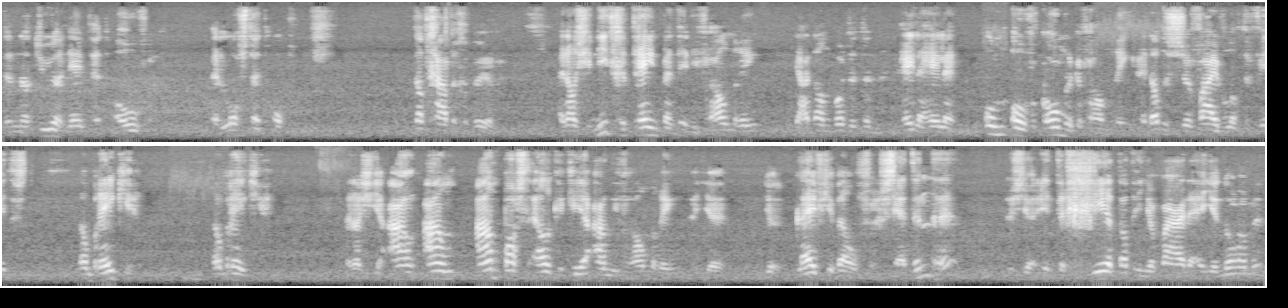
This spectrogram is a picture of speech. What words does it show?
De natuur neemt het over. En lost het op. Dat gaat er gebeuren. En als je niet getraind bent in die verandering, ja, dan wordt het een hele, hele onoverkomelijke verandering. En dat is survival of the fittest. Dan breek je. Dan breek je. En als je je aan, aan, aanpast elke keer aan die verandering, en je, je blijft je wel verzetten, hè? dus je integreert dat in je waarden en je normen.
